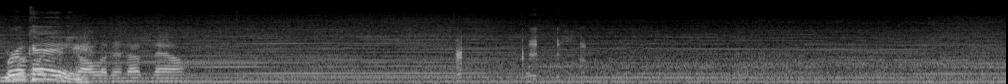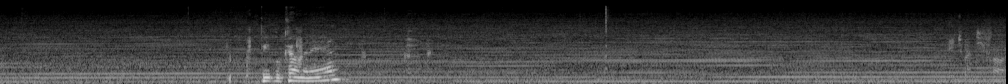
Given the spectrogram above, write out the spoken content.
You We're look like you're okay. Solid enough now. People coming in. P25.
